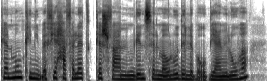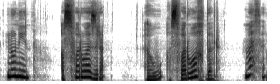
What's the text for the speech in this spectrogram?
كان ممكن يبقى في حفلات كشف عن الجنس المولود اللي بقوا بيعملوها لونين أصفر وأزرق. أو أصفر وأخضر مثلا.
